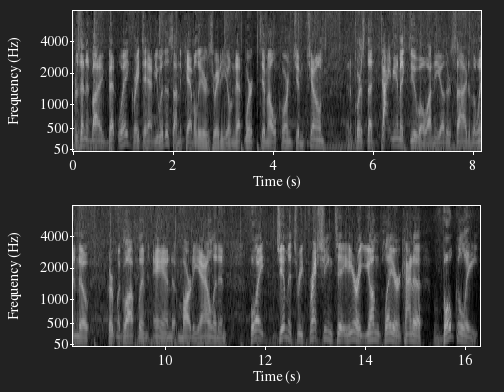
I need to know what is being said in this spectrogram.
Presented by Betway. Great to have you with us on the Cavaliers Radio Network. Tim Alcorn, Jim Jones, and of course the dynamic duo on the other side of the window. Kurt McLaughlin and Marty Allen. And boy, Jim, it's refreshing to hear a young player kind of vocally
